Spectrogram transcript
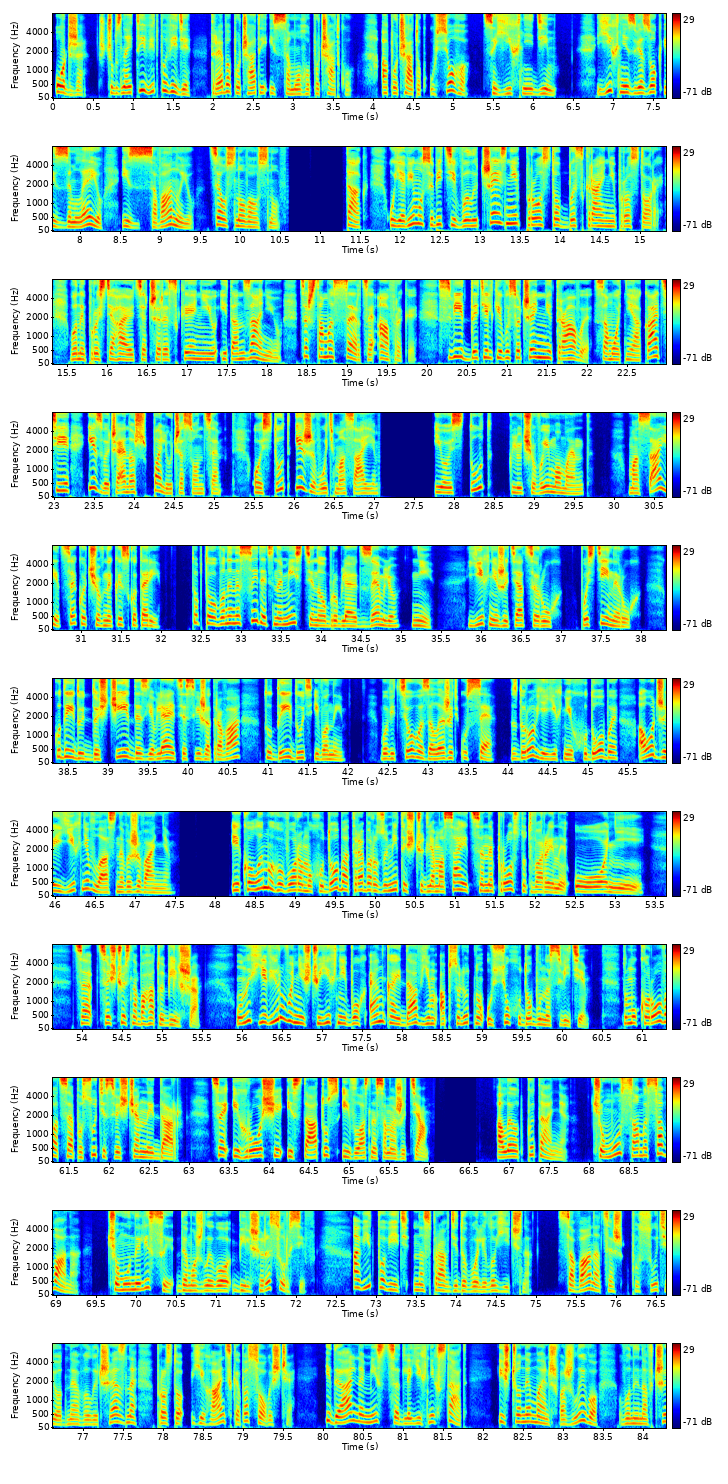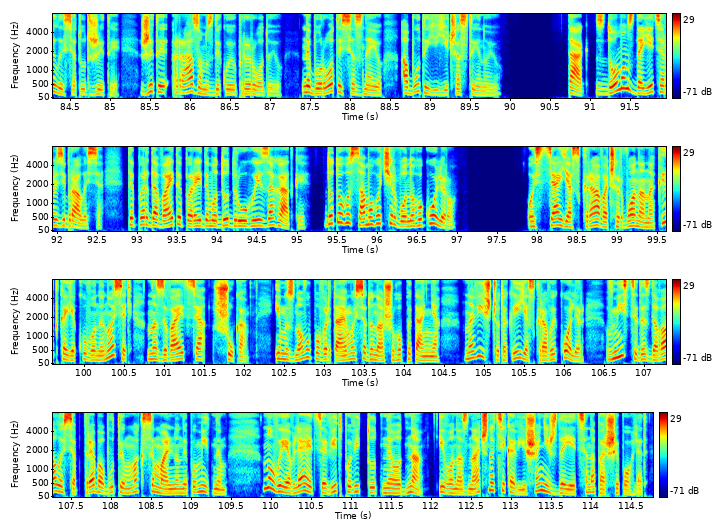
Отже, щоб знайти відповіді, треба почати із самого початку. А початок усього – це їхній дім. Їхній зв'язок із землею, із саваною – це основа основ. Так, уявімо собі ці величезні, просто безкрайні простори. Вони простягаються через Кенію і Танзанію. Це ж саме серце Африки. Світ, де тільки височенні трави, самотні акації і, звичайно ж, палюче сонце. Ось тут і живуть масаї. І ось тут ключовий момент. Масаї – це кочовники-скотарі. Тобто вони не сидять на місці, не обробляють землю, ні. Їхнє життя – це рух, постійний рух. Куди йдуть дощі, де з'являється свіжа трава, туди йдуть і вони. Бо від цього залежить усе – здоров'я їхньої худоби, а отже і їхнє власне виживання. І коли ми говоримо худоба, треба розуміти, що для Масаї це не просто тварини. О, ні. Це, це щось набагато більше. У них є вірування, що їхній бог Енкай дав їм абсолютно усю худобу на світі. Тому корова – це, по суті, священний дар. Це і гроші, і статус, і, власне, саме життя. Але от питання – чому саме савана? Чому не ліси, де, можливо, більше ресурсів? А відповідь насправді доволі логічна. Савана – це ж, по суті, одне величезне, просто гігантське пасовище. Ідеальне місце для їхніх стад. І, що не менш важливо, вони навчилися тут жити, жити разом з дикою природою, не боротися з нею, а бути її частиною. Так, з домом, здається, розібралися. Тепер давайте перейдемо до другої загадки, до того самого червоного кольору. Ось ця яскрава червона накидка, яку вони носять, називається шука. І ми знову повертаємося до нашого питання. Навіщо такий яскравий колір? В місці, де, здавалося б, треба бути максимально непомітним. Ну, виявляється, відповідь тут не одна, і вона значно цікавіша, ніж здається на перший погляд.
